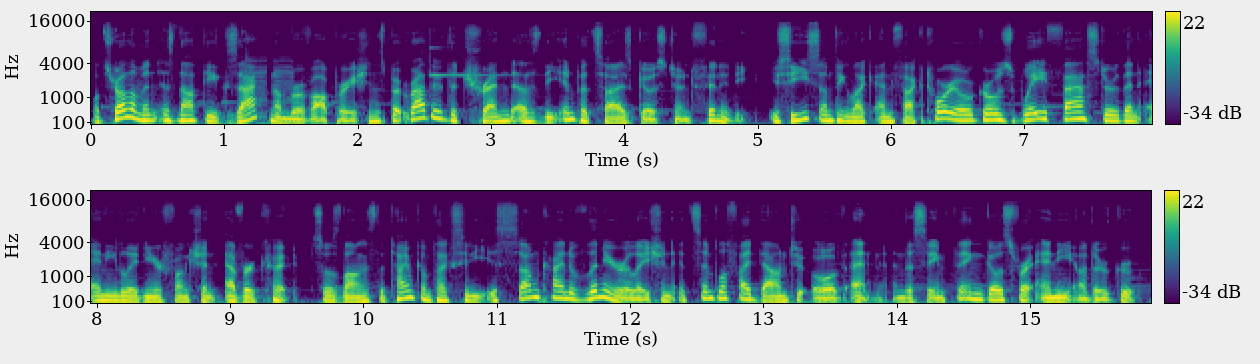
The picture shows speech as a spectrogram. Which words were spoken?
What's relevant is not the exact number of operations, but rather the trend as the input size goes to infinity. You see, something like n factorial grows way faster than any linear function ever could, so as long as the time complexity is some kind of linear relation, it's simplified down to O of n, and the same thing goes for any other group.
